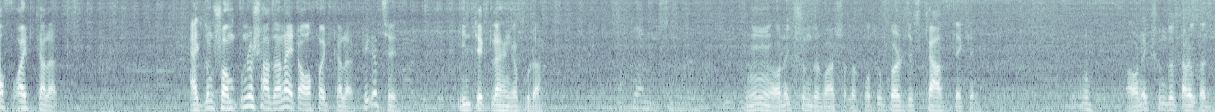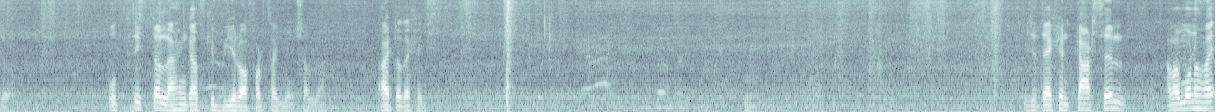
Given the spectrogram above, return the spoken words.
অফ হোয়াইট কালার। একদম সম্পূর্ণ সাদা না এটা অফ হোয়াইট কালার ঠিক আছে? ইনটেক লেহেঙ্গা পুরা। হুম অনেক সুন্দর মার্শাল্লাহ কত গর্জেস কাজ দেখেন। অনেক সুন্দর কারুকার্য। প্রত্যেকটা লেহেঙ্গা আজকে বিয়ের অফার থাকবে ইনশাল্লাহ আরেকটা দেখাই। এই যে দেখেন টার্সেল আমার মনে হয়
